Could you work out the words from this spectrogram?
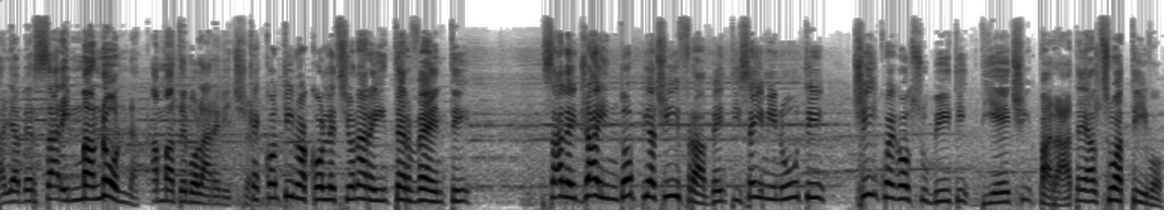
agli avversari ma non a Mate Volarevic che continua a collezionare interventi. Sale già in doppia cifra 26 minuti 5 gol subiti 10 parate al suo attivo.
